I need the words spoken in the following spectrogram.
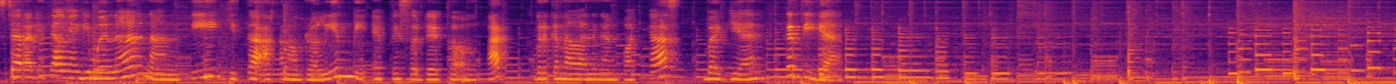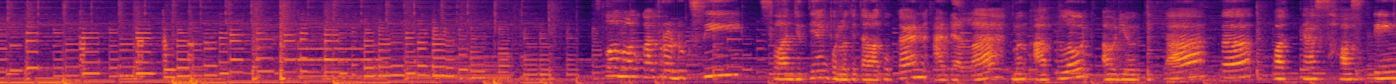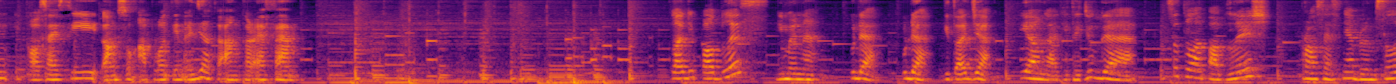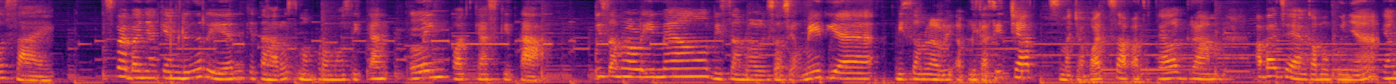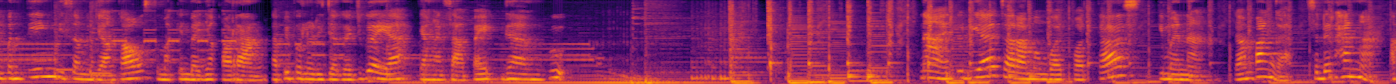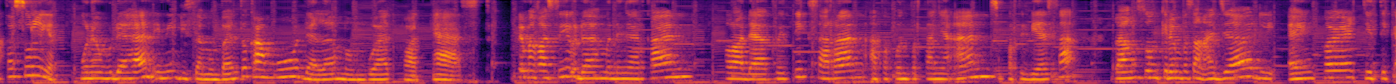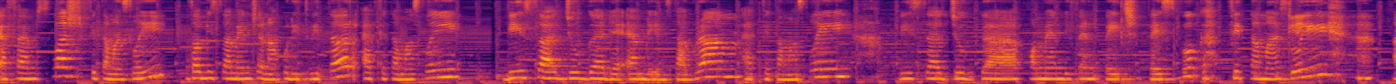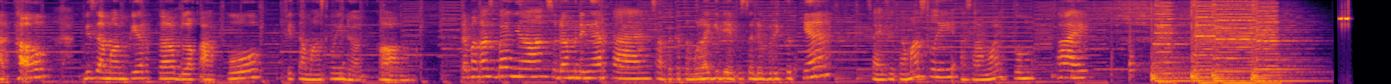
Secara detailnya gimana nanti kita akan obrolin di episode keempat berkenalan dengan podcast bagian ketiga. Setelah melakukan produksi, selanjutnya yang perlu kita lakukan adalah mengupload audio kita ke podcast hosting. Kalau saya sih langsung uploadin aja ke Anchor FM. Setelah dipublish, gimana? Udah, udah, gitu aja. Ya nggak gitu juga. Setelah publish, prosesnya belum selesai. Supaya banyak yang dengerin, kita harus mempromosikan link podcast kita. Bisa melalui email, bisa melalui sosial media, bisa melalui aplikasi chat semacam WhatsApp atau Telegram. Apa aja yang kamu punya, yang penting bisa menjangkau semakin banyak orang. Tapi perlu dijaga juga ya, jangan sampai ganggu. Nah, itu dia cara membuat podcast. Gimana? Gampang nggak? Sederhana? Atau sulit? Mudah-mudahan ini bisa membantu kamu dalam membuat podcast. Terima kasih udah mendengarkan. Kalau ada kritik, saran, ataupun pertanyaan seperti biasa, langsung kirim pesan aja di anchor.fm slash vitamasli atau bisa mention aku di Twitter at vitamasli bisa juga DM di Instagram at vitamasli bisa juga komen di fanpage Facebook Vita Masli atau bisa mampir ke blog aku vitamasli.com. Terima kasih banyak sudah mendengarkan. Sampai ketemu lagi di episode berikutnya. Saya Vita Masli. Assalamualaikum. Bye.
